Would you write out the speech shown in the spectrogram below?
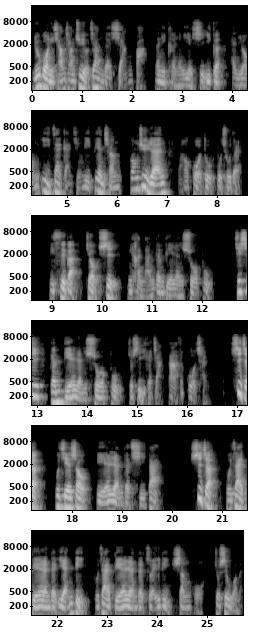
如果你常常具有这样的想法，那你可能也是一个很容易在感情里变成工具人，然后过度付出的人。第四个就是你很难跟别人说不。其实跟别人说不就是一个长大的过程，试着。不接受别人的期待，试着不在别人的眼底，不在别人的嘴里生活，就是我们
